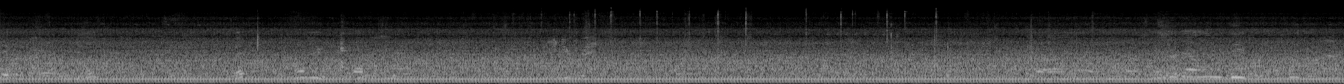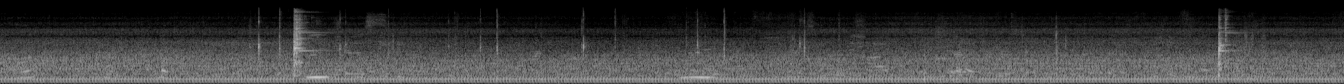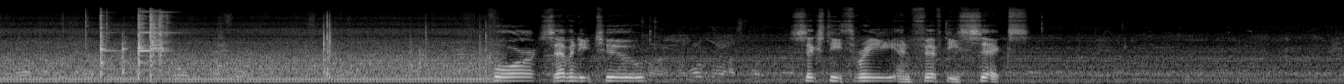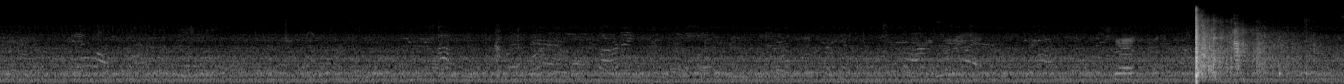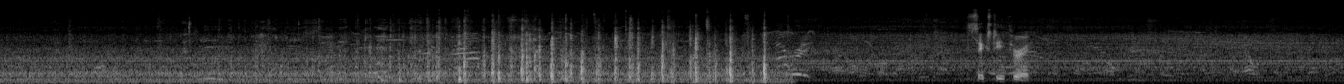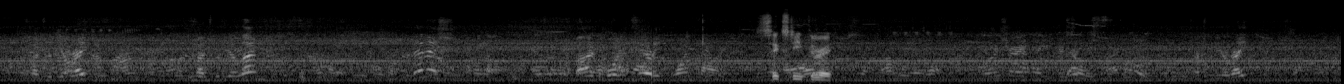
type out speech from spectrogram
Thank you. 74, 72, 63, and 56. With your right. Touch with your left. Finish. Five point zero. Sixty-three. Touch with your right.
